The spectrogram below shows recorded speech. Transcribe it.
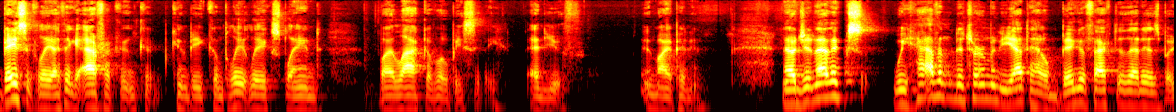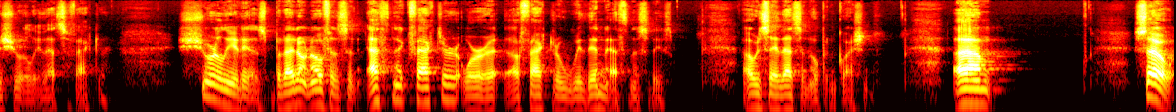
Basically, I think Africa can, can be completely explained by lack of obesity and youth, in my opinion. Now, genetics, we haven't determined yet how big a factor that is, but surely that's a factor. Surely it is, but I don't know if it's an ethnic factor or a, factor within ethnicities. I would say that's an open question. Um, so,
